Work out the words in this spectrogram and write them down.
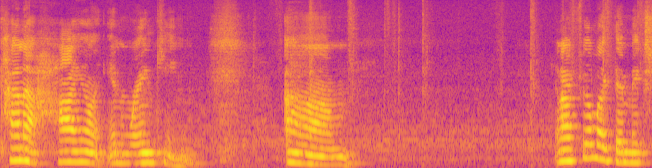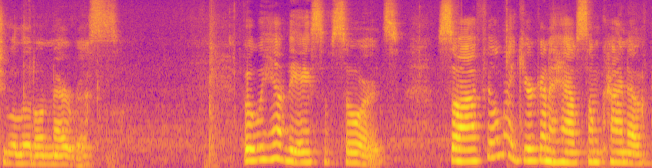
kind of high on, in ranking. Um, and I feel like that makes you a little nervous. But we have the Ace of Swords. So I feel like you're going to have some kind of...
